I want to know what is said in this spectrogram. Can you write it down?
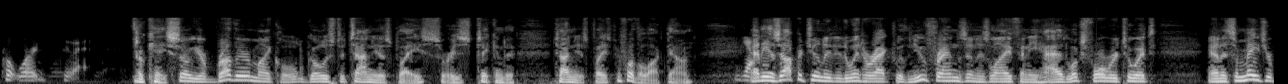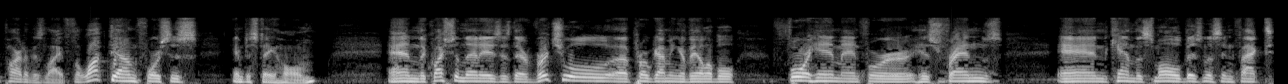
put words to it. Okay, so your brother Michael goes to Tanya's place, or is taken to Tanya's place before the lockdown, yeah. and he has opportunity to interact with new friends in his life, and he has looks forward to it, and it's a major part of his life. The lockdown forces him to stay home. And the question then is, is there virtual uh, programming available for him and for his friends? And can the small business, in fact,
